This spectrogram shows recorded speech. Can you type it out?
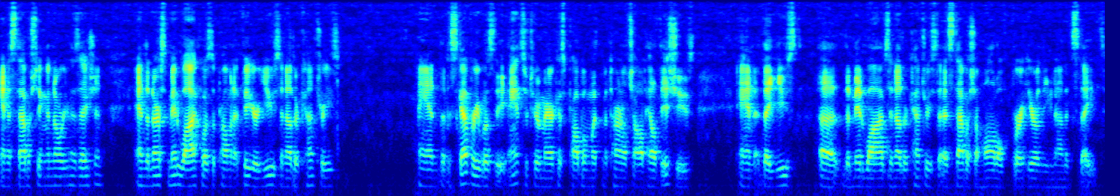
in establishing an organization. And the nurse midwife was the prominent figure used in other countries. And the discovery was the answer to America's problem with maternal child health issues. And they used uh, the midwives in other countries to establish a model for it here in the United States.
